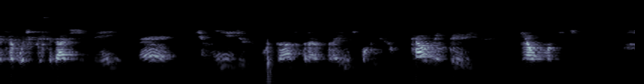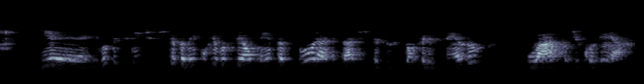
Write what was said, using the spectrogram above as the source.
essa multiplicidade de meios, né, de mídias, portanto, para isso, porque causa interesse em alguma medida. E, é, e você se identifica também porque você aumenta a pluralidade de pessoas que estão oferecendo o ato de cozinhar.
